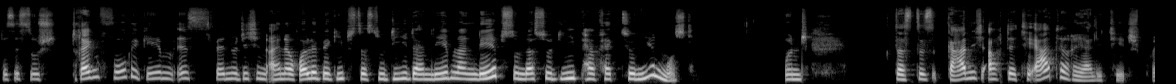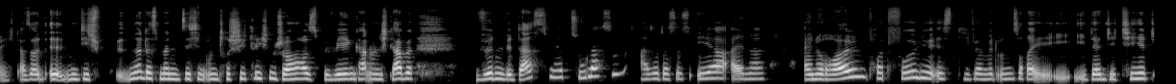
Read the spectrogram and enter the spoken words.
dass es so streng vorgegeben ist, wenn du dich in eine Rolle begibst, dass du die dein Leben lang lebst und dass du die perfektionieren musst. Und dass das gar nicht auch der Theaterrealität spricht. Also, äh, die, ne, dass man sich in unterschiedlichen Genres bewegen kann. Und ich glaube, würden wir das mehr zulassen? Also, dass es eher eine, eine Rollenportfolio ist, die wir mit unserer Identität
